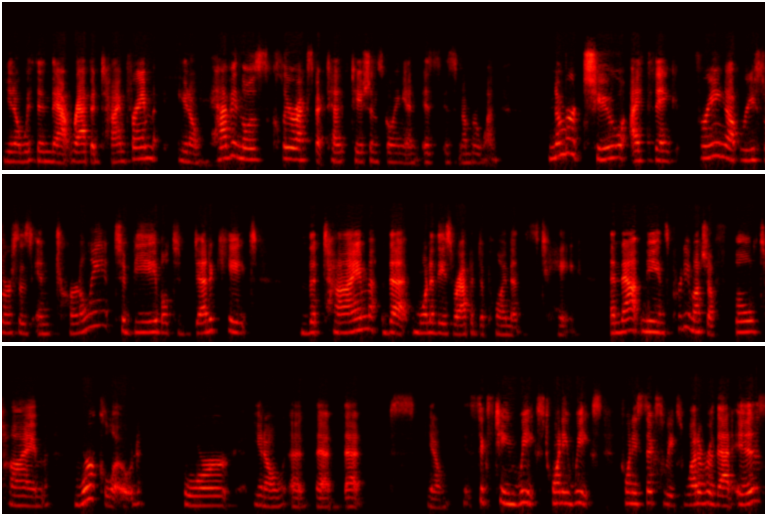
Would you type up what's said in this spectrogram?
you know, within that rapid time frame. You know, having those clear expectations going in is is number one. Number two, I think freeing up resources internally to be able to dedicate the time that one of these rapid deployments take. And that means pretty much a full-time workload for, you know, uh, that, that, you know, 16 weeks, 20 weeks, 26 weeks, whatever that is,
